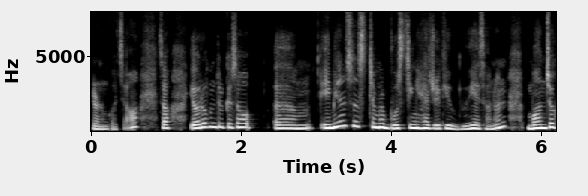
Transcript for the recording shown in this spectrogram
이러는 거죠. 그래서 여러분들께서 음, 이뮨 시스템을 부스팅 해 주기 위해서는 먼저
